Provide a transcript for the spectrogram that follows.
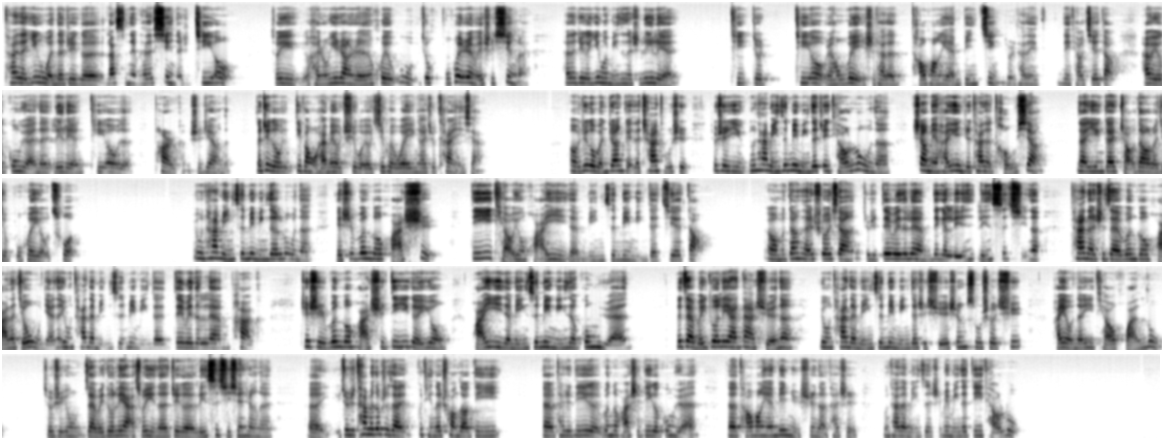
他的英文的这个 last name，他的姓呢是 T.O，所以很容易让人会误，就不会认为是姓来。他的这个英文名字呢是 Lillian T，就。T.O. 然后 Way 是它的陶黄岩滨径，就是它那那条街道，还有一个公园的 Lilian T.O. 的 Park 是这样的。那这个地方我还没有去过，有机会我也应该去看一下。哦，这个文章给的插图是，就是以用他名字命名的这条路呢，上面还印着他的头像，那应该找到了就不会有错。用他名字命名的路呢，也是温哥华市。第一条用华裔的名字命名的街道，呃，我们刚才说像就是 David Lam 那个林林思琪呢，他呢是在温哥华呢九五年呢用他的名字命名的 David Lam Park，这是温哥华市第一个用华裔的名字命名的公园。那在维多利亚大学呢，用他的名字命名的是学生宿舍区，还有呢一条环路。就是用在维多利亚，所以呢，这个林思琪先生呢，呃，就是他们都是在不停的创造第一。呃他是第一个温哥华市第一个公园。那陶黄延斌女士呢，她是用她的名字是命名的第一条路。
